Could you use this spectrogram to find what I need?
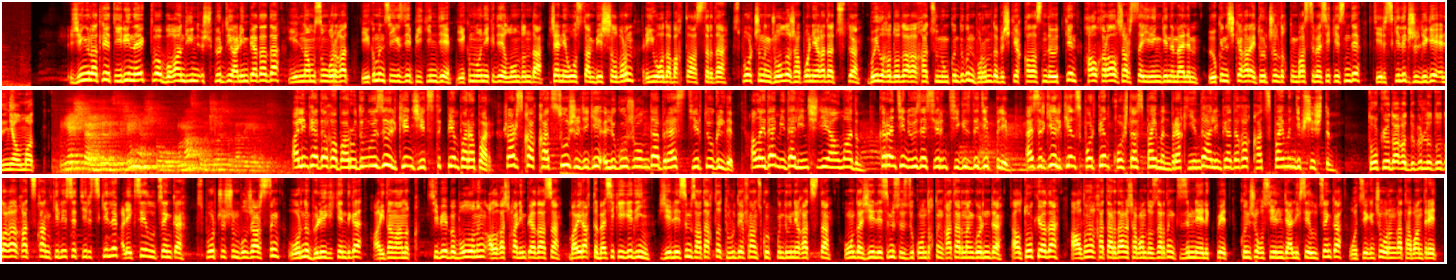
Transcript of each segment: Жеңіл атлет Ирина Эктова бұған дейін үш бірдей Олимпиадада ел намысын қорғады. 2008-де Пекинде, 2012-де Лондонда және осыдан 5 жыл бұрын Риода бақталастырды. Спортшының жолы Жапонияға да түсті. Биылғы додаға қатысу мүмкіндігін бұрымды Бішкек қаласында өткен халықаралық жарыста иеленгені мәлім. Өкінішке қарай 4 жылдықтың басты бәсекесінде теріскелік жүлдеге іліне алмады. Я считаю уже достижение, что у нас получилось туда доехать. Олимпиадаға барудың өзі үлкен жетістікпен парапар. Жарысқа қатысу жүлдеге ілігу жолында біраз тер төгілді. Алайда медаль еншілей алмадым. Карантин өз әсерін тигізді деп білем. Әзірге үлкен спортпен қоштаспаймын, бірақ енді Олимпиадаға қатыспаймын деп шештім. Токиодағы дүбірлі додаға қатысқан келесі теріскелік Алексей Луценко. Спортшы үшін бұл жарыстың орны бөлек екендігі айдан анық. Себебі бұл оның алғашқы олимпиадасы. Байрақты бәсекеге дейін жерлесіміз атақты Тур де Франс көпкүндігіне қатысты. Онда жерлесіміз үздік ондықтың қатарынан көрінді. Ал Токиода алдыңғы қатардағы шабандоздардың тізіміне ілікпеді. Күншығыс елінде Алексей Луценко 32 орынға табан тіреді.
